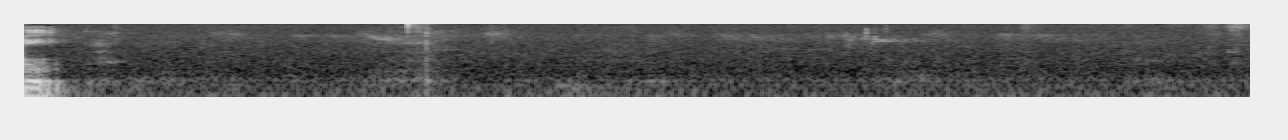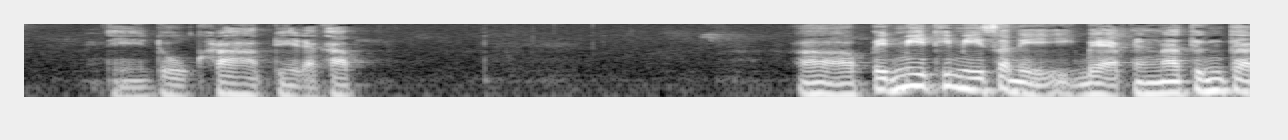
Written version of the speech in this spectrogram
นี่ นี่ดูคราบนี่นะครับเอ่อเป็นมีดที่มีเสน่ห์อีกแบบหนึ่งนะ ถึงจะ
